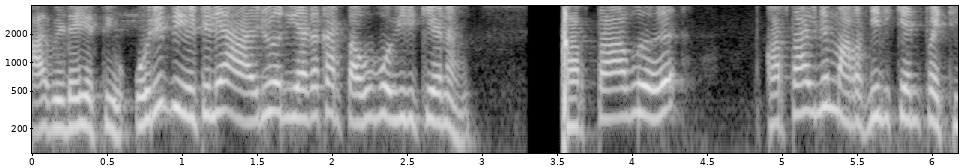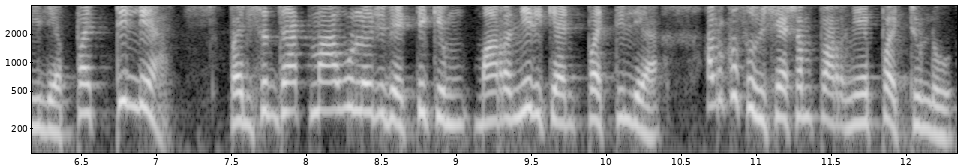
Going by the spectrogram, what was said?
അവിടെ എത്തി. ഒരു വീട്ടിലെ ആരും അറിയാതെ കർത്താവ് പോയിരിക്കുകയാണ്. കർത്താവ് കർത്താവിന് മറഞ്ഞിരിക്കാൻ പറ്റിയില്ല. പറ്റില്ല. പരിശുദ്ധാത്മാവുള്ള ഒരു വ്യക്തിക്കും മറഞ്ഞിരിക്കാൻ പറ്റില്ല. അവർക്ക് സുവിശേഷം പറഞ്ഞേ പറ്റുള്ളൂ.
